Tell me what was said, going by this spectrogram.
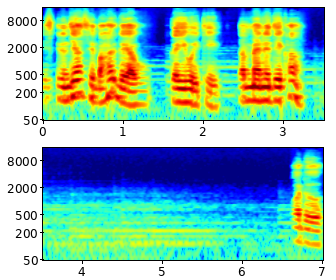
इस कृंदिया से बाहर गया हूँ, गई हुई थी, तब मैंने देखा और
